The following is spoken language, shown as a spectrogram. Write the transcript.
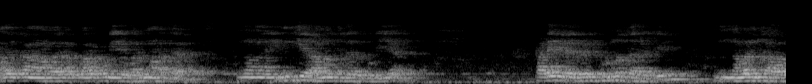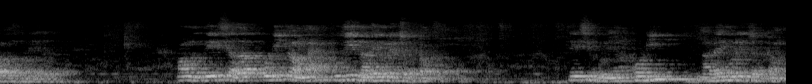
அதற்கான வர வரக்கூடிய வருமானத்தை நம்ம இந்திய இராணுவத்தில் இருக்கக்கூடிய படை வீரர்கள் குடும்பத்தாருக்கு நலனுக்காக வழங்கப்படுகிறது. அவங்க தேசிய அதாவது கொடிக்கான புதிய நடைமுறை சட்டம். தேசிய கொடியான கொடி நடைமுறை சட்டம்.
